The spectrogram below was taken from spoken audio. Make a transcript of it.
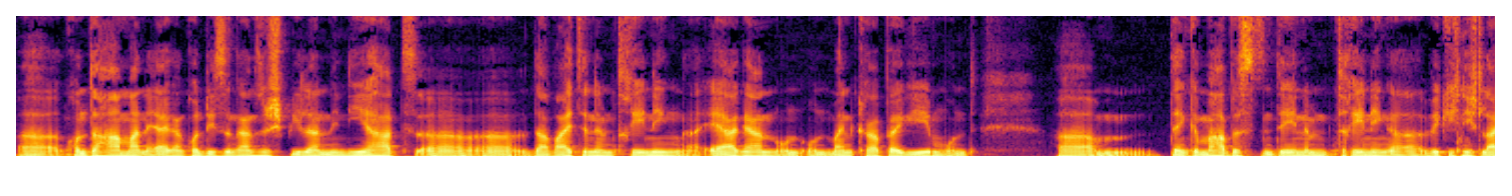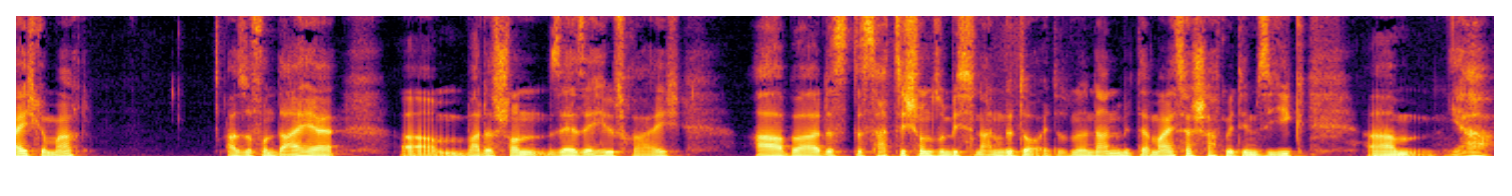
äh, konnte Hamann ärgern, konnte diese ganzen Spieler, Nini hat äh, äh, da weiter in dem Training ärgern und, und meinen Körper geben und ähm, denke mal, habe es denen im Training äh, wirklich nicht leicht gemacht. Also von daher ähm, war das schon sehr, sehr hilfreich. Aber das, das hat sich schon so ein bisschen angedeutet. Und dann mit der Meisterschaft, mit dem Sieg, ähm, ja,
